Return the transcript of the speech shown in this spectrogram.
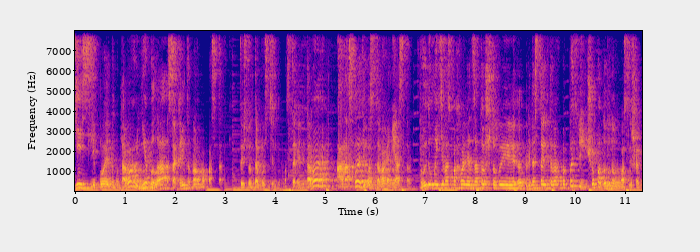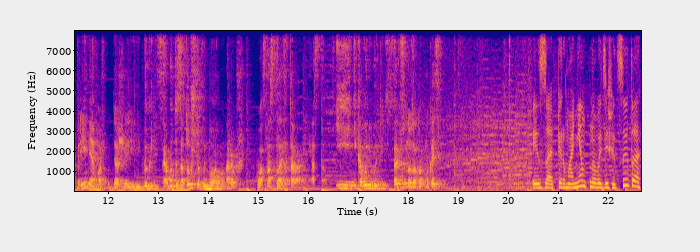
если по этому товару не была закрыта норма поставки. То есть, вот, допустим, вы поставили товар, а на складе у вас товара не осталось. Вы думаете, вас похвалят за то, что вы э, предоставили товар покупателю? Ничего подобного, вас лишат премия, а может быть, даже и выгонят с работы за то, что вы норму нарушили. У вас на складе товара не осталось. И никого не будет интересовать, но зато в магазине из-за перманентного дефицита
